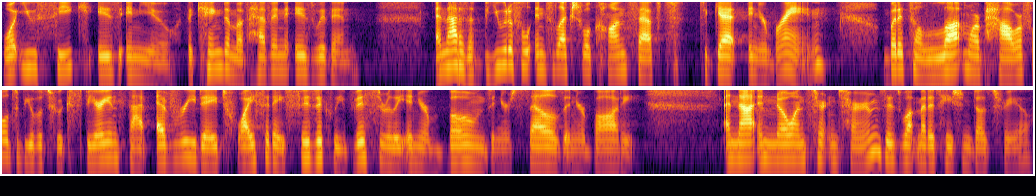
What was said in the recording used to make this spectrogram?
What you seek is in you, the kingdom of heaven is within. And that is a beautiful intellectual concept to get in your brain. But it's a lot more powerful to be able to experience that every day, twice a day, physically, viscerally, in your bones, in your cells, in your body. And that, in no uncertain terms, is what meditation does for you.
